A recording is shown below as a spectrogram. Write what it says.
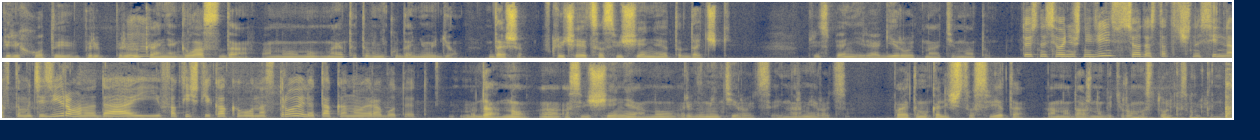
переход и при, привыкание mm-hmm. глаз, да, оно, ну, мы от этого никуда не уйдем. Дальше. Включается освещение, это датчики. В принципе, они реагируют на темноту. То есть на сегодняшний день все достаточно сильно автоматизировано, да, и фактически как его настроили, так оно и работает. Да, но а, освещение, оно регламентируется и нормируется. Поэтому количество света, оно должно быть ровно столько, сколько нужно.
